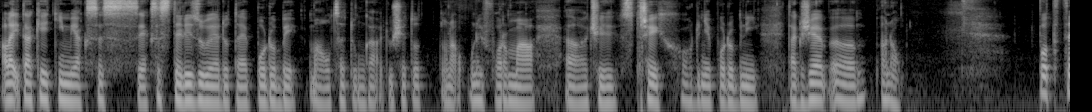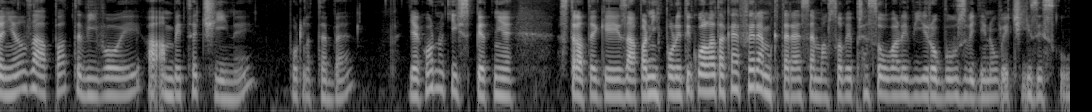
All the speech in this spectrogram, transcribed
ale i také tím, jak se, jak se stylizuje do té podoby Mao Tse-tunga, ať už je to ona uniforma eh, či střih hodně podobný. Takže eh, ano. Podcenil Západ vývoj a ambice Číny podle tebe? Jak hodnotíš zpětně strategii západních politiků, ale také firm, které se masově přesouvaly výrobu s vidinou větších zisků?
